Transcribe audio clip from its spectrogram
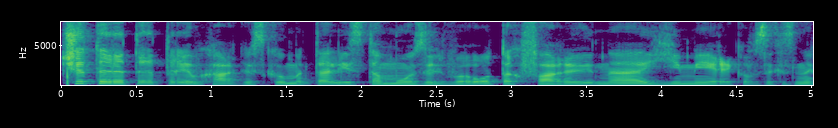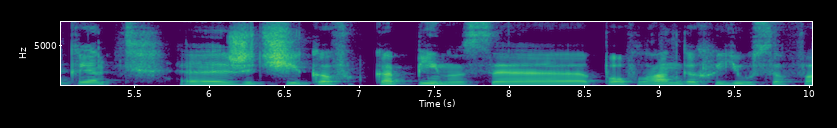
4-3-3 в харківського металіста, Мозель в воротах, Фарина, Ємєріков захисники, е, Жичіков, Капінус е, по флангах, Юсов, е,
